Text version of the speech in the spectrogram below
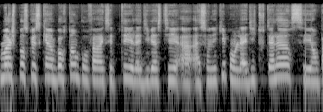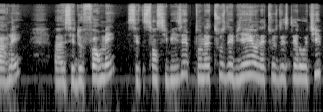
Moi, je pense que ce qui est important pour faire accepter la diversité à, son équipe, on l'a dit tout à l'heure, c'est en parler, euh, c'est de former, c'est de sensibiliser. On a tous des biais, on a tous des stéréotypes.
